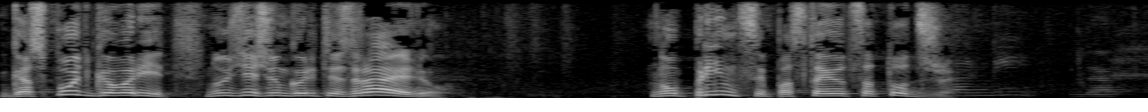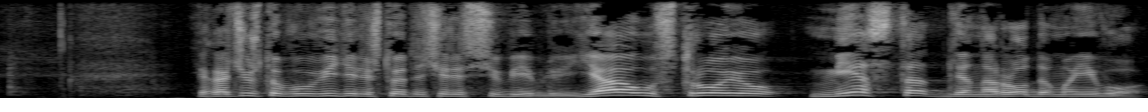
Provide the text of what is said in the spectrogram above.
Господь говорит, ну здесь он говорит Израилю, но принцип остается тот же – я хочу, чтобы вы увидели, что это через всю Библию. Я устрою место для народа моего.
